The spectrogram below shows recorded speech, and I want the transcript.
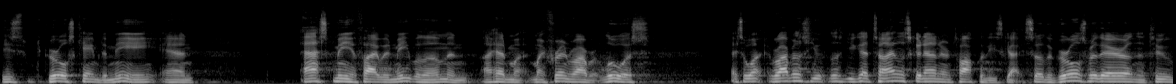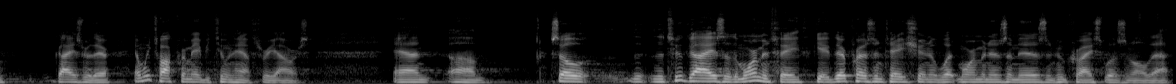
these girls came to me, and asked me if I would meet with them, and I had my, my friend Robert Lewis. I said, well, Robert, you, you got time? Let's go down there and talk with these guys. So the girls were there, and the two guys were there, and we talked for maybe two and a half, three hours. And um, so the, the two guys of the Mormon faith gave their presentation of what Mormonism is and who Christ was and all that.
